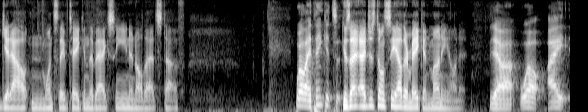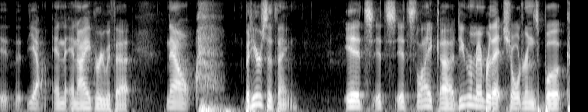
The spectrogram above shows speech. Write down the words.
get out and once they've taken the vaccine and all that stuff. Well, I think it's Because I, I just don't see how they're making money on it. Yeah, well, I yeah, and and I agree with that. Now, but here's the thing. It's it's it's like uh, do you remember that children's book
